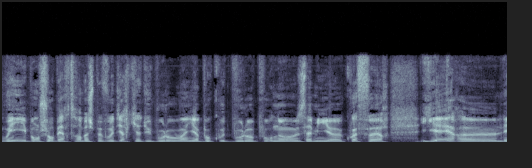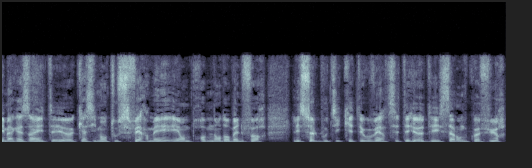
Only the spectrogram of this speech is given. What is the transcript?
Oui, bonjour Bertrand. Bah, je peux vous dire qu'il y a du boulot. Hein. Il y a beaucoup de boulot pour nos amis euh, coiffeurs. Hier, euh, les magasins étaient euh, quasiment tous fermés et en me promenant dans Belfort, les seules boutiques qui étaient ouvertes, c'était des salons de coiffure.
